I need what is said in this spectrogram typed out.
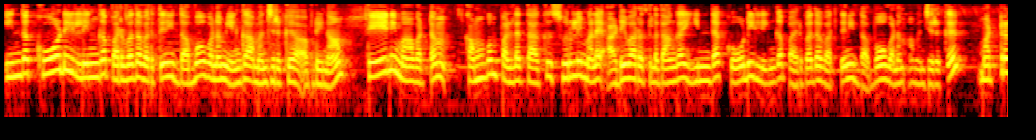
இந்த கோடி லிங்க பர்வதவர்த்தினி தபோவனம் எங்கே அமைஞ்சிருக்கு அப்படின்னா தேனி மாவட்டம் கம்பம் பள்ளத்தாக்கு சுருளிமலை அடிவாரத்தில் தாங்க இந்த கோடி லிங்க பர்வதவர்த்தினி தபோவனம் அமைஞ்சிருக்கு. மற்ற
